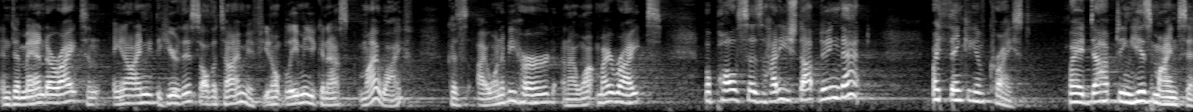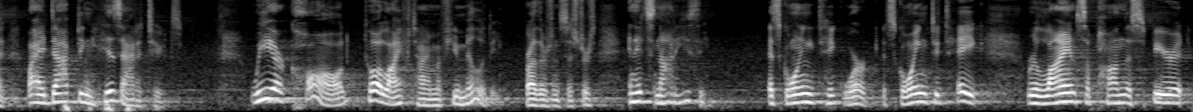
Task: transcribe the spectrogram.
And demand our rights. And, you know, I need to hear this all the time. If you don't believe me, you can ask my wife, because I want to be heard and I want my rights. But Paul says, how do you stop doing that? By thinking of Christ, by adopting his mindset, by adopting his attitudes. We are called to a lifetime of humility, brothers and sisters, and it's not easy. It's going to take work, it's going to take reliance upon the Spirit,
